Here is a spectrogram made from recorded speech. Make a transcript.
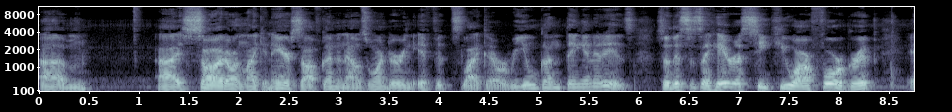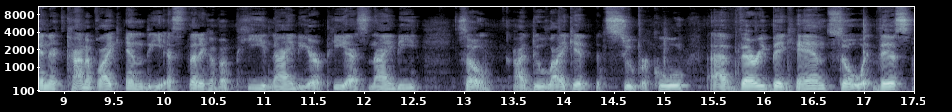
Um, I saw it on like an airsoft gun and I was wondering if it's like a real gun thing and it is. So this is a Harris CQR foregrip and it's kind of like in the aesthetic of a P90 or PS90. So I do like it. It's super cool. I have very big hands so with this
